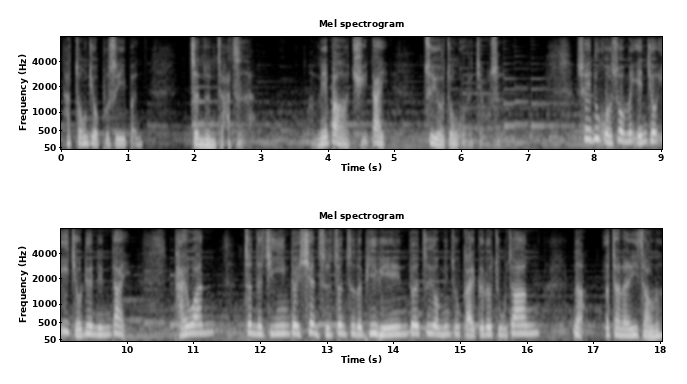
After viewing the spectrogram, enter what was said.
它终究不是一本政论杂志啊，没办法取代自由中国的角色。所以，如果说我们研究一九六零年代台湾政治精英对现实政治的批评，对自由民主改革的主张，那要在哪里找呢？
